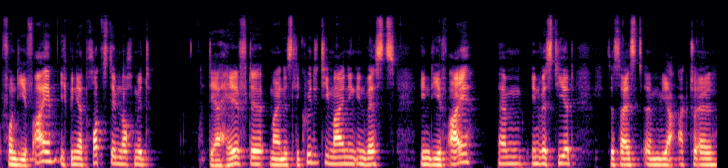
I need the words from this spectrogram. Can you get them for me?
von DFI. Ich bin ja trotzdem noch mit der Hälfte meines Liquidity Mining Invests in DFI ähm, investiert. Das heißt, ähm, ja, aktuell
